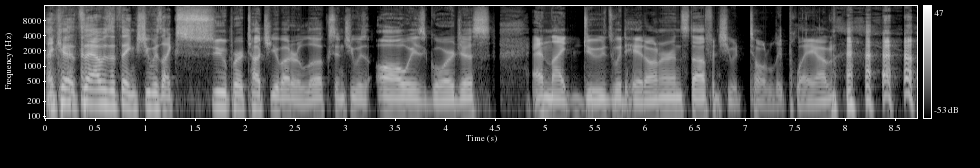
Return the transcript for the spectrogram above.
Because that was the thing. She was like super touchy about her looks, and she was always gorgeous. And like dudes would hit on her and stuff, and she would totally play on that.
